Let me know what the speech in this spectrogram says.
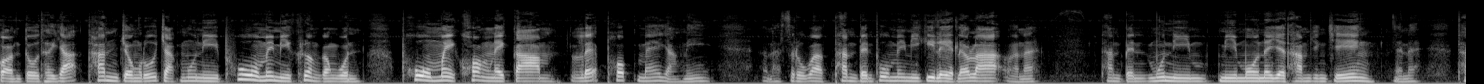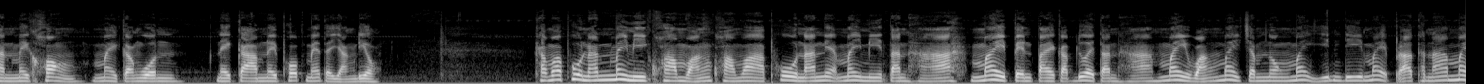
ก่อนโตเทยะ ท่านจงรู้จักมุนีผู้ไม่มีเครื่องกังวล ผู้ไม่คล้องในกาม และพบแม้อย่างนี้นะสรุปว่าท่านเป็นผู้ไม่มีกิเลสแล้วละนะท่านเป็นมุนีมีโมนยธรรมจริงๆเนี่ยนะท่านไม่คล้องไม่กังวลในกามในภพแม้แต่อย่างเดียว คำว่าผู้นั้นไม่มีความหวังความว่าผู้นั้นเนี่ยไม่มีตัณหาไม่เป็นไปกับด้วยตัณหา ไม่หวังไม่จำนงไม่ยินดี ไม่ปรารถนาไม่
